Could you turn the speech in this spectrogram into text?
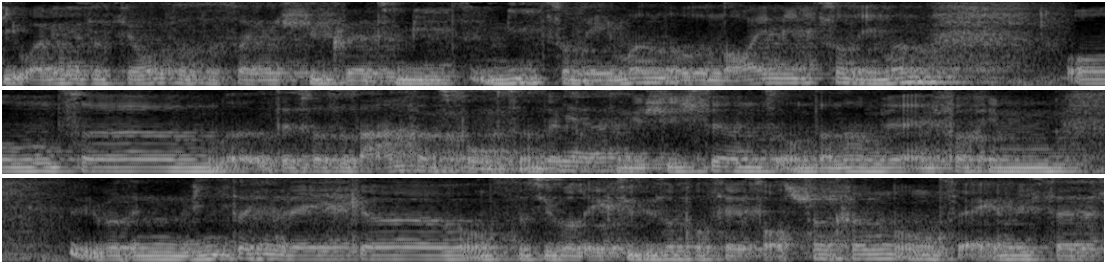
die Organisation sozusagen ein Stück weit mit, mitzunehmen oder neu mitzunehmen und äh, das war so der Anfangspunkt an der ja. ganzen Geschichte. Und, und dann haben wir einfach im, über den Winter hinweg äh, uns das überlegt, wie dieser Prozess ausschauen kann. Und eigentlich seit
